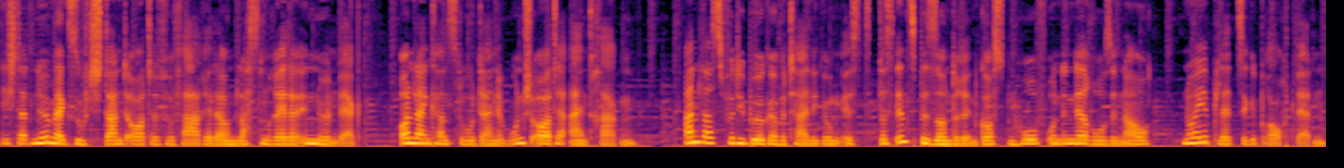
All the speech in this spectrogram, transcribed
Die Stadt Nürnberg sucht Standorte für Fahrräder und Lastenräder in Nürnberg. Online kannst du deine Wunschorte eintragen. Anlass für die Bürgerbeteiligung ist, dass insbesondere in Gostenhof und in der Rosenau neue Plätze gebraucht werden.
